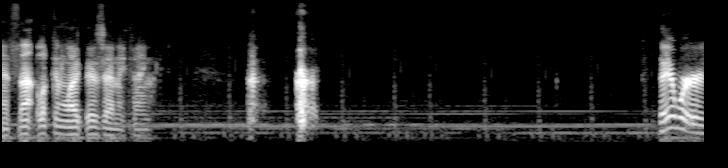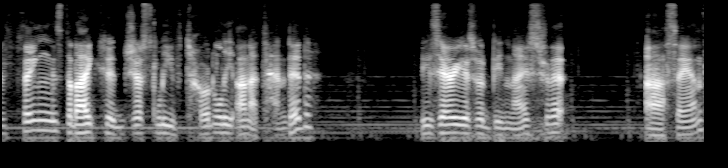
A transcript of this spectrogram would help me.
And it's not looking like there's anything. there were things that I could just leave totally unattended. These areas would be nice for that uh, sand.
